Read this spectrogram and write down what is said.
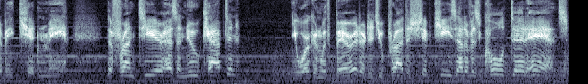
Gotta be kidding me. The Frontier has a new captain? You working with Barrett, or did you pry the ship keys out of his cold, dead hands?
